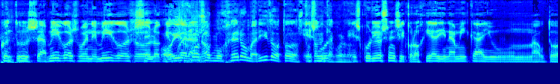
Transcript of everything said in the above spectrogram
con tus amigos o enemigos o lo que o fuera, hijos ¿no? o mujer o marido, todos, totalmente de acuerdo. es curioso, en psicología dinámica hay un autor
